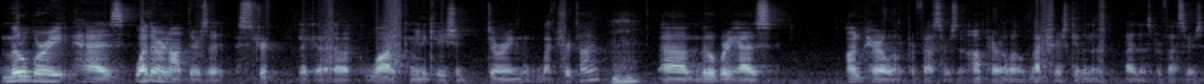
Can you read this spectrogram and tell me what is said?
Middlebury has whether or not there's a strict like a, a lot of communication during lecture time. Um, Middlebury has unparalleled professors and unparalleled lectures given those, by those professors.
